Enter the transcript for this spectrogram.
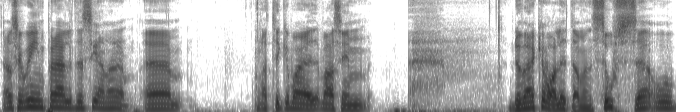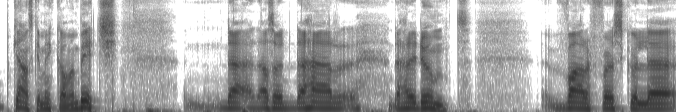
Jag ska gå in på det här lite senare. Ehm, jag tycker bara Wasim Du verkar vara lite av en sosse och ganska mycket av en bitch. Det, alltså det här, det här är dumt. Varför skulle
